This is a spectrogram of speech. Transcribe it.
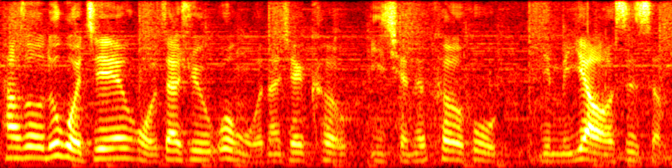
他说如果今天我再去问我那些客以前的客户，你们要的是什么？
